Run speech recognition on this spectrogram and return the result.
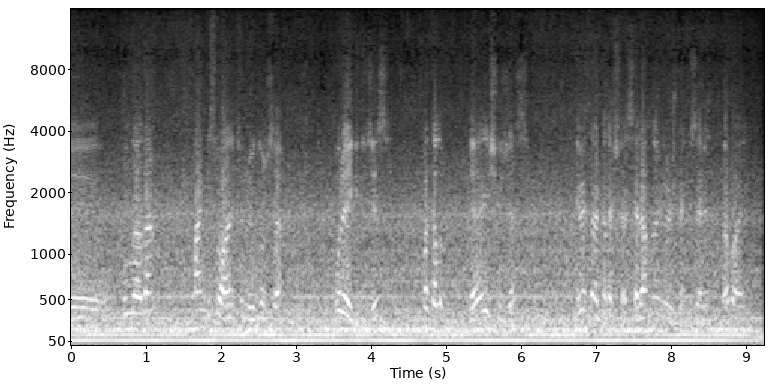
E, bunlardan hangisi o an için uygunsa oraya gideceğiz. Bakalım neler yaşayacağız. Evet arkadaşlar selamlar görüşmek üzere. Bye bye.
